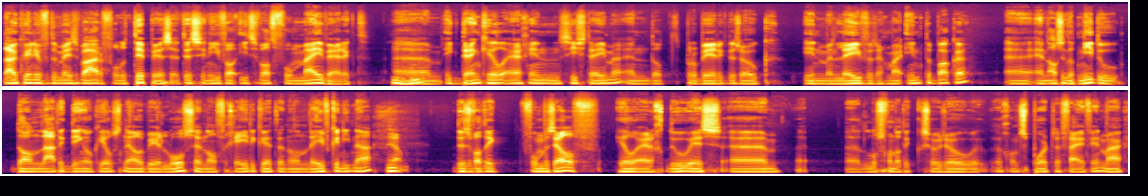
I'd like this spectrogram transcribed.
Nou, ik weet niet of het de meest waardevolle tip is. Het is in ieder geval iets wat voor mij werkt. Mhm. Ehm, ik denk heel erg in systemen en dat probeer ik dus ook in mijn leven zeg maar in te bakken. Eh, en als ik dat niet doe, dan laat ik dingen ook heel snel weer los en dan vergeet ik het en dan leef ik er niet na. Ja. Dus wat ik voor mezelf heel erg doe is, ehm, eh, eh, los van dat ik sowieso gewoon sporten fijn vind, maar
